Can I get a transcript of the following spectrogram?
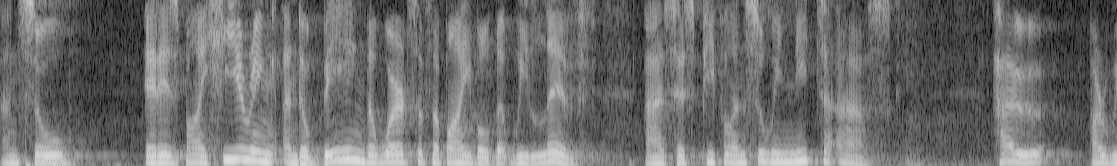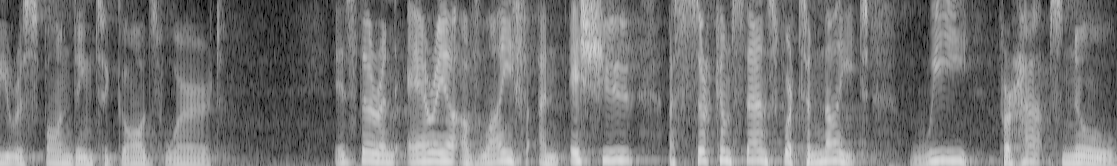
And so it is by hearing and obeying the words of the Bible that we live as his people. And so we need to ask how are we responding to God's word? Is there an area of life, an issue, a circumstance where tonight we perhaps know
